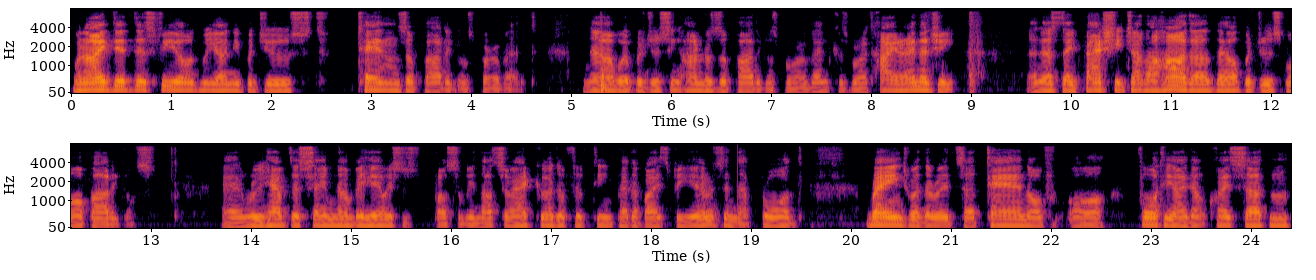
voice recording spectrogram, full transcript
When I did this field, we only produced tens of particles per event. Now we're producing hundreds of particles per event because we're at higher energy. And as they bash each other harder, they'll produce more particles. And we have the same number here, which is possibly not so accurate, of 15 petabytes per year. It's in that broad range, whether it's a 10 or, or 40, I don't quite certain.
